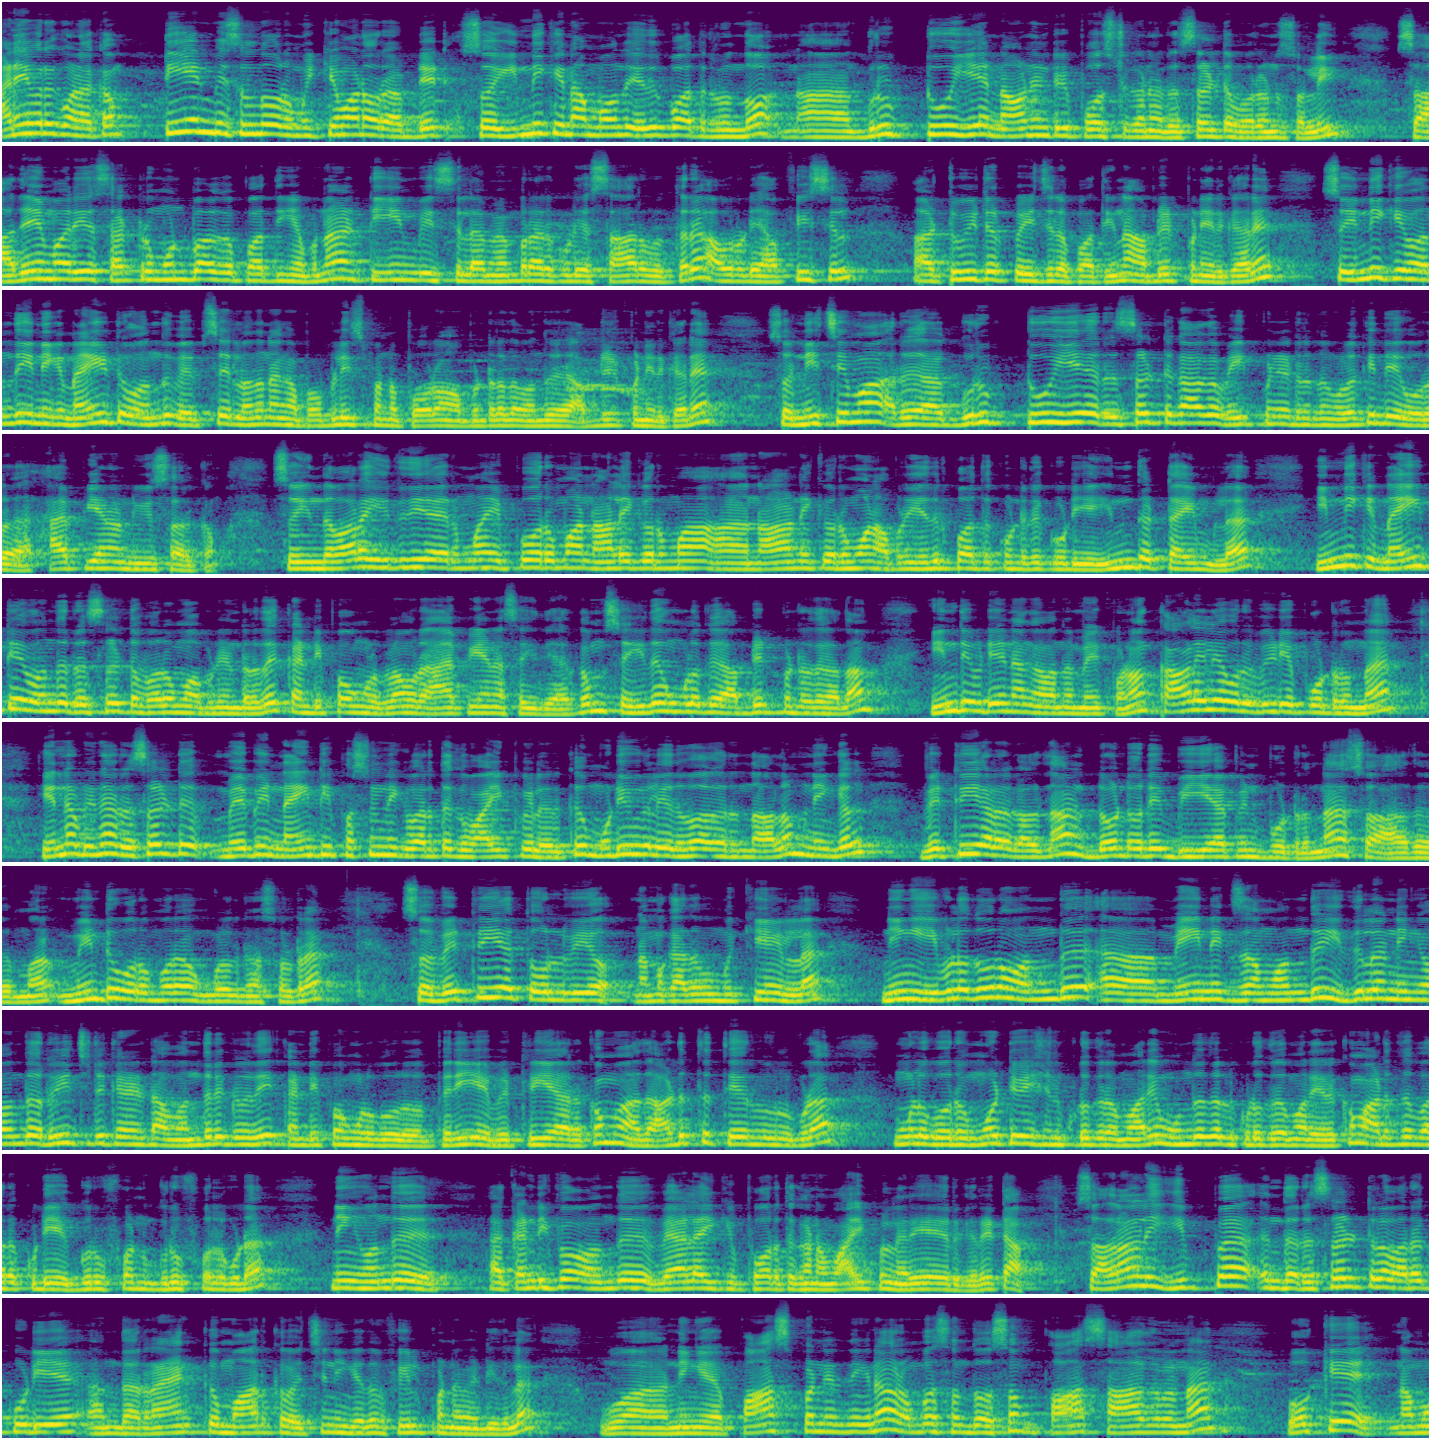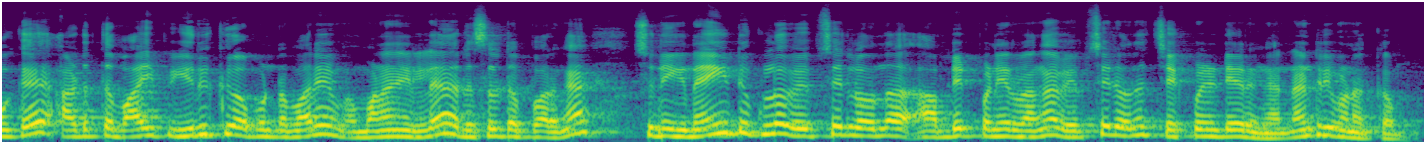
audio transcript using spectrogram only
அனைவருக்கும் வணக்கம். டிஎன்பிசிலேருந்து ஒரு முக்கியமான ஒரு அப்டேட் ஸோ இன்றைக்கி நம்ம வந்து எதிர்பார்த்துட்டு இருந்தோம் குரூப் டூ ஏ நான் என்ட்ரி போஸ்ட்டுக்கான ரிசல்ட் வரும்னு சொல்லி. ஸோ அதே மாதிரியே சற்று முன்பாக பார்த்தீங்க அப்படின்னா டிஎன்பிசியில் மெம்பராக இருக்கக்கூடிய சார் ஒருத்தர் அவருடைய அஃபீஷியல் ட்விட்டர் பேஜில் பார்த்தீங்கன்னா அப்டேட் பண்ணியிருக்காரு. ஸோ இன்றைக்கி வந்து இன்றைக்கி நைட்டு வந்து வெப்சைட்டில் வந்து நாங்கள் பப்ளிஷ் பண்ண போகிறோம் அப்படின்றத வந்து அப்டேட் பண்ணியிருக்காரு. ஸோ நிச்சயமாக குரூப் டூ ஏ ரிசல்ட்டுக்காக வெயிட் பண்ணிட்டு இருந்தவங்களுக்கு இது ஒரு ஹாப்பியான நியூஸாக இருக்கும். ஸோ இந்த வாரம் இறுதியாயிருமா இப்போ வருமா நாளைக்கு வருமா நாளைக்கு வருமா அப்படி எதிர்பார்த்து கொண்டிருக்கக்கூடிய இந்த டைமில் இன்றைக்கி நைட்டே வந்து ரிசல்ட் வரும் அப்படின்றது கண்டிப்பாக உங்களுக்குலாம் ஒரு ஹாப்பியான செய்தியாக இருக்கும். ஸோ இதை உங்களுக்கு அப்டேட் பண்ணுறதுக்காக தான் இந்த வீடியோ நாங்கள் வந்து மேக் பண்ணோம். காலையில் ஒரு வீடியோ போட்டிருந்தேன். என்ன அப்படின்னா ரிசல்ட் மேபி நைன்ட்டி பர்சன்டேஜ் வரதுக்கு வாய்ப்புகள் இருக்குது முடிவுகள் எதுவாக இருந்தாலும் நீங்கள் வெற்றியாளர்கள் தான். டோன்ட் வரி பி ஹாப்பின்னு போட்டிருந்தேன். ஸோ அது மீண்டும் ஒரு முறை உங்களுக்கு நான் சொல்கிறேன் ஸோ வெற்றியோ தோல்வியோ நமக்கு அது முக்கியம் இல்லை. நீங்கள் இவ்வளோ தூரம் வந்து மெயின் எக்ஸாம் வந்து இதில் நீங்கள் வந்து ரீச்டு கேண்டிடேட்டாக வந்திருக்கிறதே கண்டிப்பாக உங்களுக்கு ஒரு பெரிய வெற்றியாக இருக்கும். அது அடுத்த தேர்வுகள் கூட உங்களுக்கு ஒரு மோட்டிவேஷன் கொடுக்குற மாதிரி உந்துதல் கொடுக்குற மாதிரி இருக்கும். அடுத்து வரக்கூடிய குரூப் ஒன் குரூப் ஃபோர் கூட நீங்கள் வந்து கண்டிப்பாக கண்டிப்பாக வந்து வேலைக்கு போகிறதுக்கான வாய்ப்புகள் நிறைய இருக்குது ரைட்டா ஸோ அதனால் இப்போ இந்த ரிசல்ட்டில் வரக்கூடிய அந்த ரேங்க்கு மார்க்கை வச்சு நீங்கள் எதுவும் ஃபீல் பண்ண வேண்டியதில்லை. நீங்கள் பாஸ் பண்ணியிருந்தீங்கன்னா ரொம்ப சந்தோஷம். பாஸ் ஆகலைன்னா ஓகே நமக்கு அடுத்த வாய்ப்பு இருக்குது அப்படின்ற மாதிரி மனநிலையில் ரிசல்ட்டை பாருங்கள் ஸோ நீங்கள் நைட்டுக்குள்ளே வெப்சைட்டில் வந்து அப்டேட் பண்ணிடுவாங்க வெப்சைட் வந்து செக் பண்ணிகிட்டே இருங்க. நன்றி வணக்கம்.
